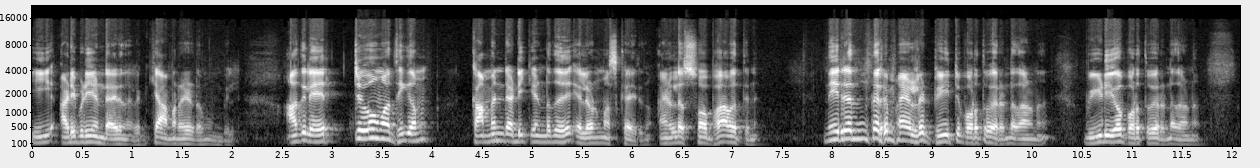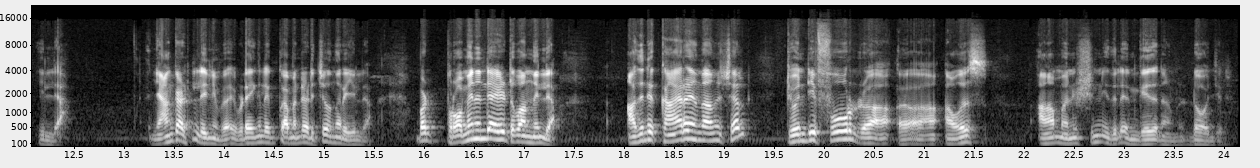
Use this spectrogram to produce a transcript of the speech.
ഈ അടിപിടി ഉണ്ടായിരുന്നല്ലോ ക്യാമറയുടെ മുമ്പിൽ. അതിലേറ്റവും അധികം കമന്റ് അടിക്കേണ്ടത് എലോൺ മസ്ക് ആയിരുന്നു അയാളുടെ സ്വഭാവത്തിന്. നിരന്തരം അയാളുടെ ട്വീറ്റ് പുറത്തു വരേണ്ടതാണ്. വീഡിയോ പുറത്തു വരേണ്ടതാണ്. ഇല്ല. ഞാൻ കണ്ടില്ല ഇനി എവിടെയെങ്കിലും കമന്റ് അടിച്ചോ എന്നറിയില്ല. ബട്ട് പ്രൊമിനന്റ് ആയിട്ട് വന്നില്ല. അതിന്റെ കാരണം എന്താണെന്ന് വെച്ചാൽ ട്വന്റി ഫോർ അവേഴ്സ് ആ മനുഷ്യൻ ഇതിൽ എൻഗേജനാണ് ഡോജിൽ.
